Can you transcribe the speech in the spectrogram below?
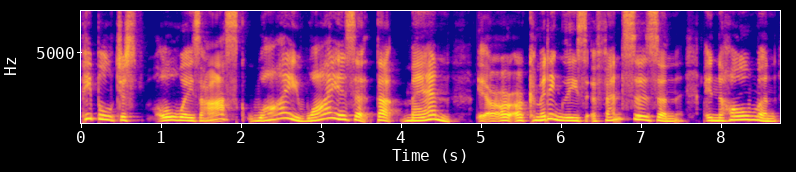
People just always ask why? Why is it that men are, are committing these offences and in the home and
